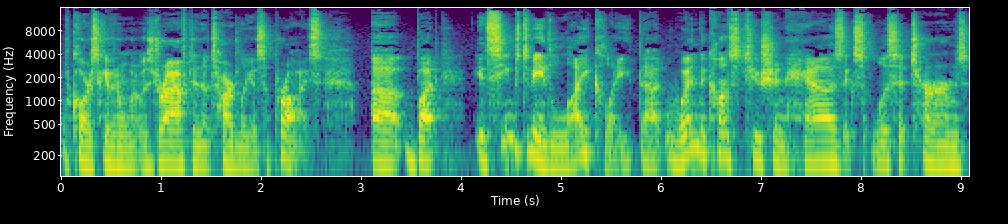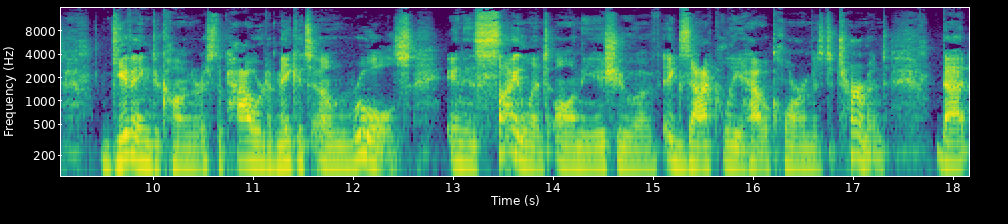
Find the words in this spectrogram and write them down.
Of course, given when it was drafted, that's hardly a surprise. Uh, but it seems to me likely that when the Constitution has explicit terms giving to Congress the power to make its own rules and is silent on the issue of exactly how a quorum is determined, that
